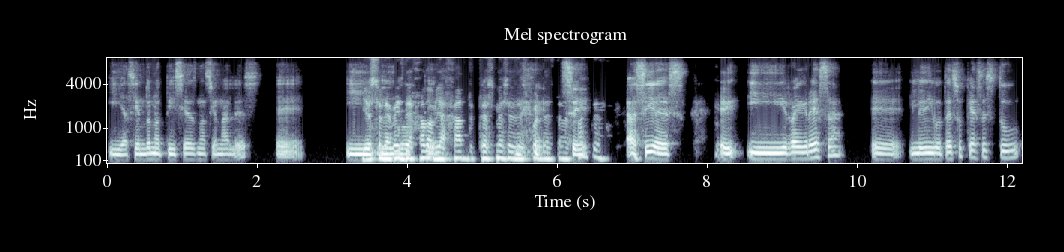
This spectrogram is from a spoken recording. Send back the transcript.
y haciendo noticias nacionales. Eh, y, ¿Y, eso le habéis dejado viajar tres meses después de estar Sí, así es. Eh, y regresa eh, y le digo, eso que haces tú,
